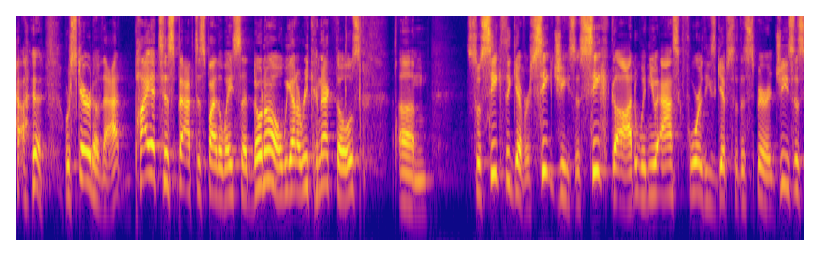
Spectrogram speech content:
are scared of that. Pietist Baptists, by the way, said, no, no, we got to reconnect those. Um, so seek the giver, seek Jesus, seek God when you ask for these gifts of the Spirit. Jesus,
